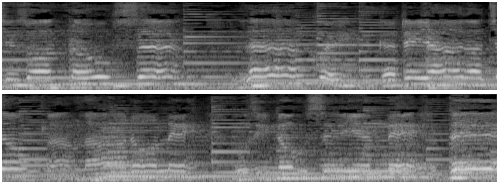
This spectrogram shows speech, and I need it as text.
ချင်းစွာနှုတ်ဆက်လမ်းခွေကတရားကကြောင်းအလာတော်လေးကိုစီနှုတ်စေရင်နဲ့တဲ့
